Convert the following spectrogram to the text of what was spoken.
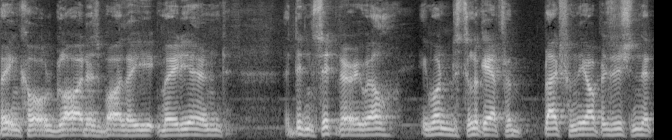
being called gliders by the media and it didn't sit very well. He wanted us to look out for blokes from the opposition that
